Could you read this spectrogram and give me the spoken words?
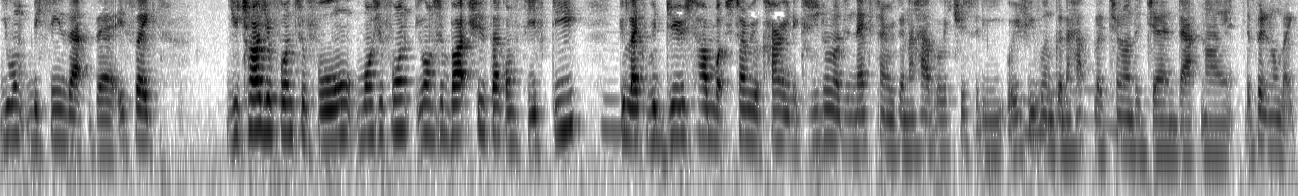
You won't be seeing that there. It's like you charge your phone to full. Once your phone, once your battery's like on fifty, you like reduce how much time you're carrying it because you don't know the next time you're gonna have electricity or if you're even gonna have like turn on the gen that night, depending on like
